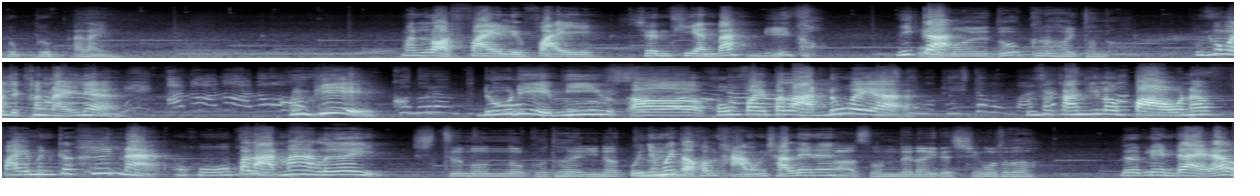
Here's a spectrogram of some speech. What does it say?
พึบพึบอะไร มันหลอดไฟหรือไฟเชิญเทียนปะมิกะมิกะคุณเข้ามาจากทางไหนเนี่ยรุ่นพี่ ดูดิ มีเอ่อโคมไฟประหลาดด้วยอะทุสักครั้งที่เราเป่านะ ไฟมันก็ขึ้นน่ะ โอ้โห ประหลาดมากเลย คุณยังไม่ตอบคำถามของฉันเลยนะเลิกเล่นได้แล้ว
